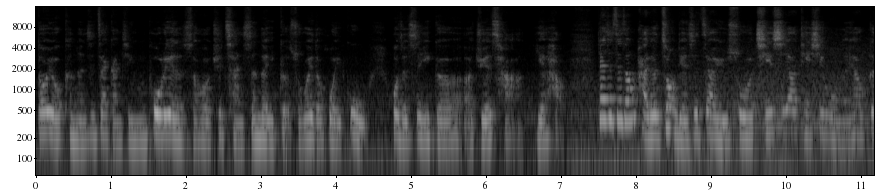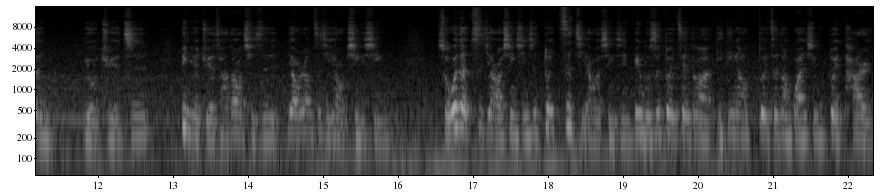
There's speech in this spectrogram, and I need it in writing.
都有可能是在感情破裂的时候去产生的一个所谓的回顾，或者是一个呃觉察也好。但是这张牌的重点是在于说，其实要提醒我们要更有觉知，并且觉察到，其实要让自己要有信心。所谓的自己要有信心，是对自己要有信心，并不是对这段一定要对这段关系或对他人。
